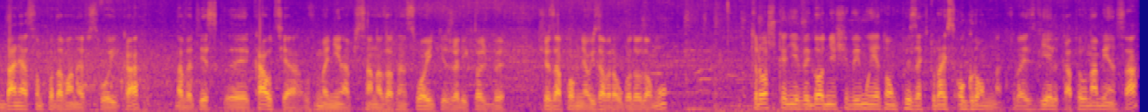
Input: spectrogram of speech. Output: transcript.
Dania są podawane w słoikach. Nawet jest y, kaucja w menu napisana za ten słoik, jeżeli ktoś by się zapomniał i zabrał go do domu troszkę niewygodnie się wyjmuje tą pyzę, która jest ogromna, która jest wielka, pełna mięsa.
